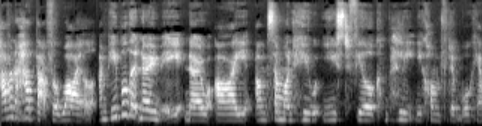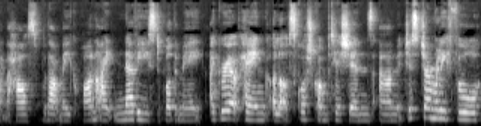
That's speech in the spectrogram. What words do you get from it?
I haven't had that for a while. And people that know me know I am someone who used to feel completely confident walking out the house without makeup on. I never used to bother me. I grew up playing a lot of squash competitions and just generally for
